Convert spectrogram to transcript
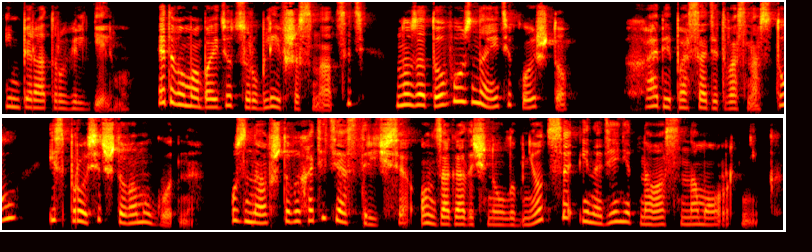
императору Вильгельму. Это вам обойдется рублей в шестнадцать, но зато вы узнаете кое-что. Хаби посадит вас на стул и спросит, что вам угодно. Узнав, что вы хотите остричься, он загадочно улыбнется и наденет на вас намордник.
